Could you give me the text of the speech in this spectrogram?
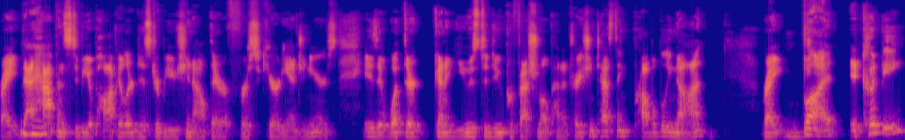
right? That Mhm. happens to be a popular distribution out there for security engineers. Is it what they're going to use to do professional penetration testing? Probably not, right? But it could be.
